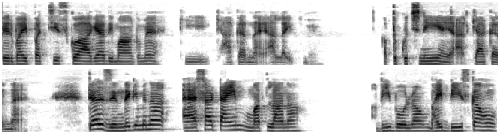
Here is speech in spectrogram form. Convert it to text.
फिर भाई पच्चीस को आ गया दिमाग में कि क्या करना है यार लाइफ में। अब तो कुछ नहीं है यार, क्या करना है? तो यार ज़िंदगी में ना ऐसा टाइम मत लाना। अभी बोल रहा हूँ, भाई बीस का हूँ,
